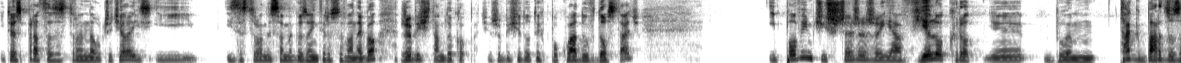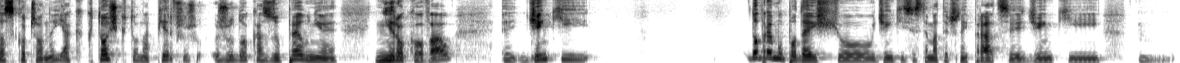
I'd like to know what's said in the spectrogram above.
I to jest praca ze strony nauczyciela i, i, i ze strony samego zainteresowanego, żeby się tam dokopać, żeby się do tych pokładów dostać. I powiem Ci szczerze, że ja wielokrotnie byłem tak bardzo zaskoczony, jak ktoś, kto na pierwszy rzut oka zupełnie nie rokował, y, dzięki dobremu podejściu, dzięki systematycznej pracy, dzięki mm,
